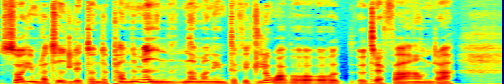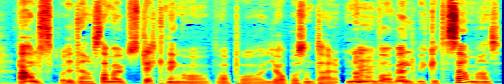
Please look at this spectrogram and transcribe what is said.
så himla tydligt under pandemin, när man inte fick lov att, träffa andra alls i den samma utsträckning och vara på jobb och sånt där. Och när man Mm. var väldigt mycket tillsammans.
